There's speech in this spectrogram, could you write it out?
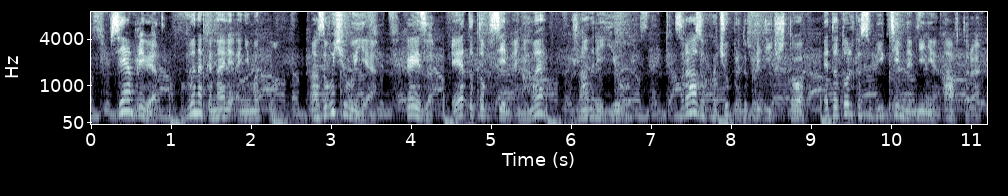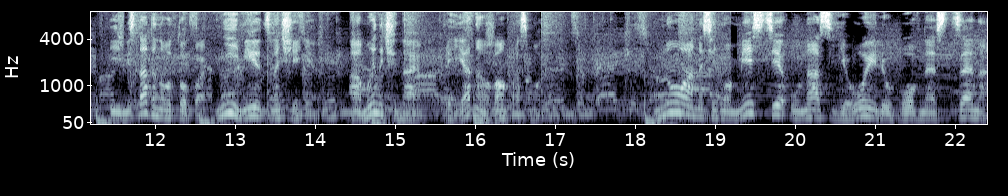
Всем привет! Вы на канале Аниме Кун. Озвучиваю я, Хейзер, и это топ-7 аниме в жанре Йой. Сразу хочу предупредить, что это только субъективное мнение автора, и места данного топа не имеют значения. А мы начинаем. Приятного вам просмотра. Ну а на седьмом месте у нас Йой любовная сцена.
